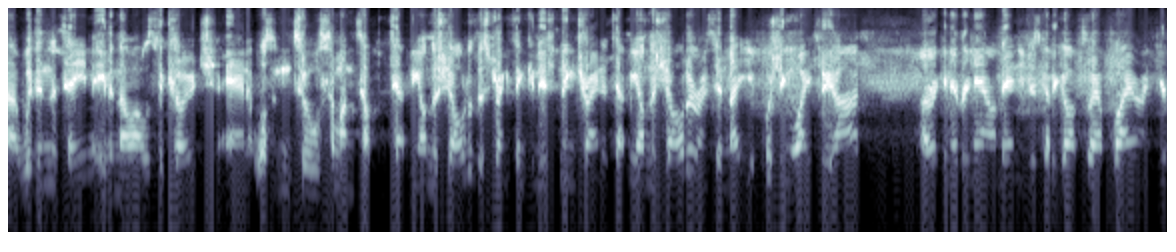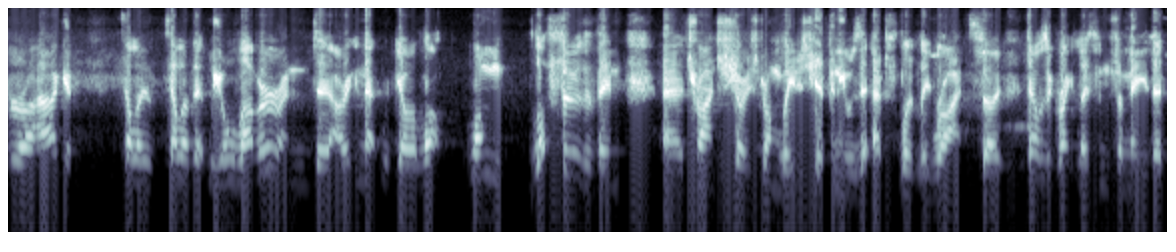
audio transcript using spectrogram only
uh, within the team, even though I was the coach. And it wasn't until someone t- tapped me on the shoulder, the strength and conditioning trainer tapped me on the shoulder and said, "Mate, you're pushing way too hard." I reckon every now and then you just got to go up to our player and give her a hug and tell her tell her that we all love her, and uh, I reckon that would go a lot long lot further than uh, trying to show strong leadership, and he was absolutely right. So that was a great lesson for me that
